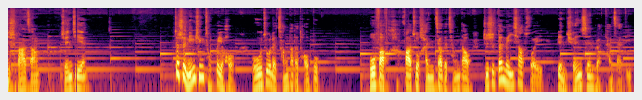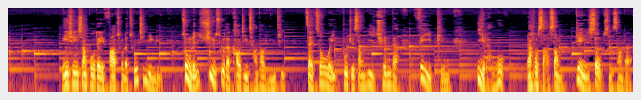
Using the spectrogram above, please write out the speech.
十八章全歼。这是林勋从背后捂住了强盗的头部，无法发出喊叫的强盗只是蹬了一下腿，便全身软瘫在地。林勋向部队发出了出击命令，众人迅速地靠近强盗营地，在周围布置上一圈的废品易燃物，然后撒上变异兽身上的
